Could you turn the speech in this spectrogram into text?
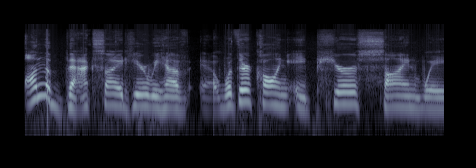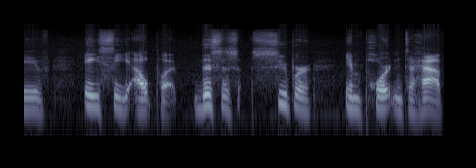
On the back side here, we have uh, what they're calling a pure sine wave AC output. This is super important to have.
